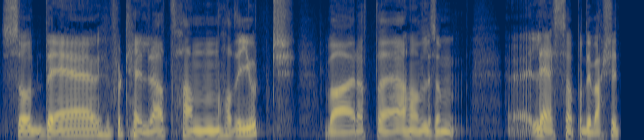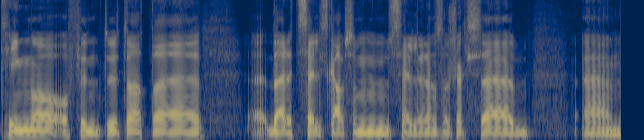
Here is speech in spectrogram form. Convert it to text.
Så det hun forteller at han hadde gjort, var at eh, han hadde liksom uh, lest seg opp på diverse ting og, og funnet ut at eh, det er et selskap som selger en sånn slags eh, um,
